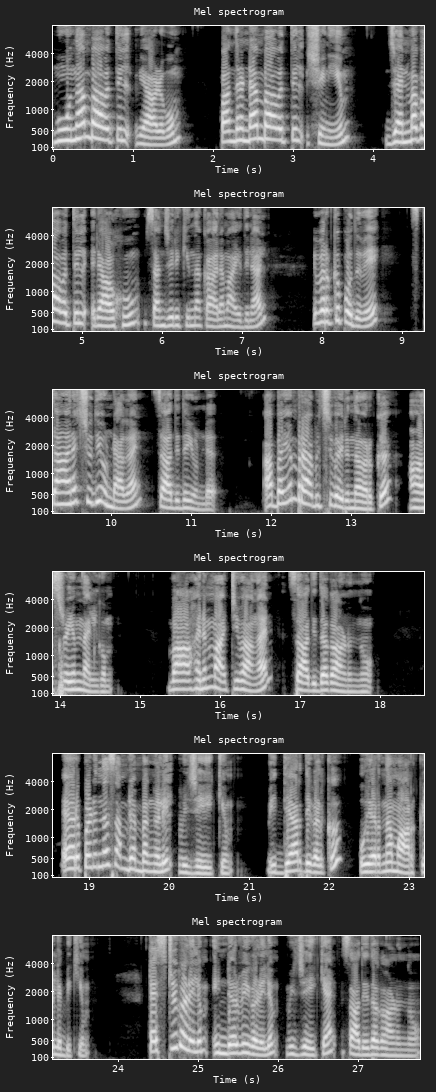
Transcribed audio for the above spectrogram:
മൂന്നാം ഭാവത്തിൽ വ്യാഴവും പന്ത്രണ്ടാം ഭാവത്തിൽ ശനിയും ജന്മഭാവത്തിൽ രാഹുവും സഞ്ചരിക്കുന്ന കാലമായതിനാൽ ഇവർക്ക് പൊതുവെ സ്ഥാനച്യുതി ഉണ്ടാകാൻ സാധ്യതയുണ്ട്. അഭയം പ്രാപിച്ചു വരുന്നവർക്ക് ആശ്രയം നൽകും. വാഹനം മാറ്റി വാങ്ങാൻ സാധ്യത കാണുന്നു. ഏർപ്പെടുന്ന സംരംഭങ്ങളിൽ വിജയിക്കും. വിദ്യാർത്ഥികൾക്ക് ഉയർന്ന മാർക്ക് ലഭിക്കും. ടെസ്റ്റുകളിലും ഇന്റർവ്യൂകളിലും വിജയിക്കാൻ സാധ്യത കാണുന്നു.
